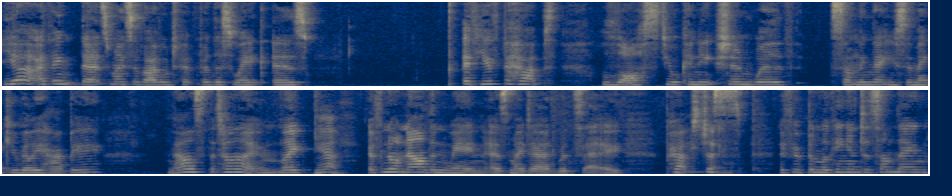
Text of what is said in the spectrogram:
yeah, I think that's my survival tip for this week is if you've perhaps lost your connection with something that used to make you really happy, now's the time. Like, Yeah. if not now, then when, as my dad would say. Perhaps Amazing. just if you've been looking into something,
